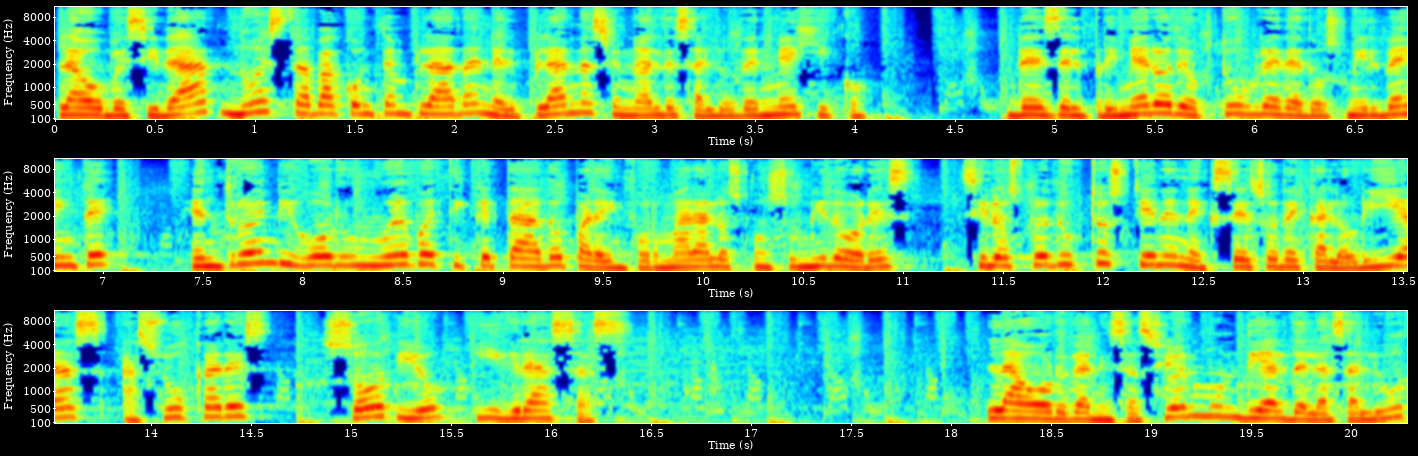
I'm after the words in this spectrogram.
la obesidad no estaba contemplada en el Plan Nacional de Salud en México. Desde el 1 de octubre de 2020, entró en vigor un nuevo etiquetado para informar a los consumidores si los productos tienen exceso de calorías, azúcares, sodio y grasas. La Organización Mundial de la Salud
